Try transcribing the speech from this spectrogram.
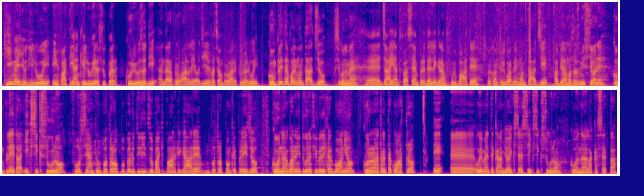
chi meglio di lui? E infatti anche lui era super curioso di andare a provarle. Oggi le facciamo provare pure a lui. Completa un po' il montaggio. Secondo me eh, Giant fa sempre delle gran furbate per quanto riguarda i montaggi. Abbiamo trasmissione completa XX1 forse anche un po' troppo per l'utilizzo bike park gare un po' troppo anche preso con guarnitura in fibra di carbonio corona 34 e eh, ovviamente cambio a XS XX1 con la cassetta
